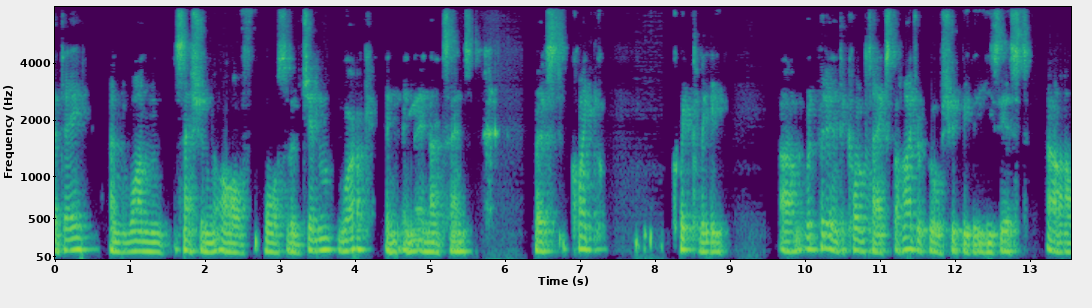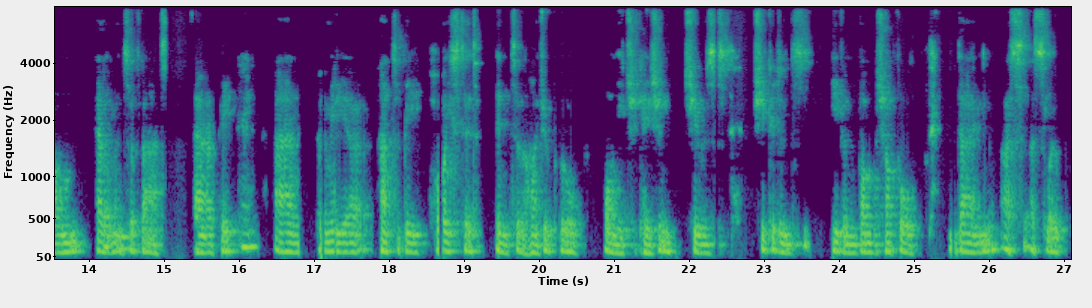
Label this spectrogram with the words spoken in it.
a day and one session of more sort of gym work in, in, in that sense. But quite quickly, um, we put it into context, the hydro pool should be the easiest um, element of that therapy. And Emilia had to be hoisted into the hydro pool on each occasion. She was she couldn't even bum shuffle down a slope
